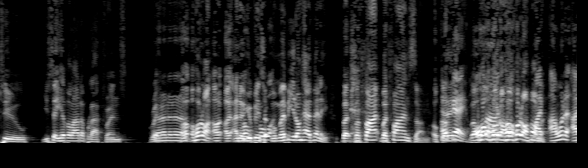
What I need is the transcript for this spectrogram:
to, you say you have a lot of black friends. Great. No, no, no, no. Oh, hold on. Oh, I, I know For- you've been. well, maybe you don't have any, but, but find, but find some. Okay. Okay, Well, hold, on, hold on, hold on, hold My- on. I want to. I,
